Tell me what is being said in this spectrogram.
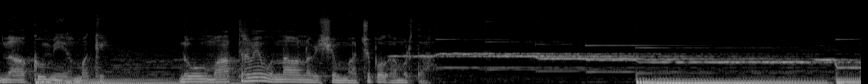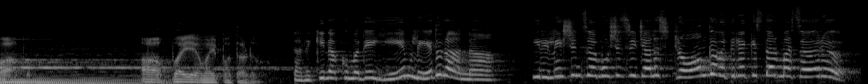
నాకు మీ అమ్మకి నువ్వు మాత్రమే ఉన్నావన్న విషయం మర్చిపోగా అమృత. పాపం. ఆ అబ్బాయి ఏమైపోతాడు? తనకి నాకు మధ్య ఏం లేదు నాన్న. ఈ రిలేషన్స్ ఎమోషన్స్ని చాలా స్ట్రాంగ్గా వ్యతిరేకిస్తారు మా సార్.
